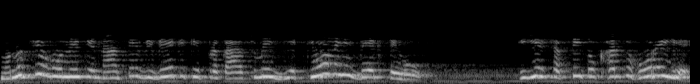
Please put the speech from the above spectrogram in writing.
मनुष्य होने के नाते विवेक के प्रकाश में ये क्यों नहीं देखते हो कि ये शक्ति तो खर्च हो रही है?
